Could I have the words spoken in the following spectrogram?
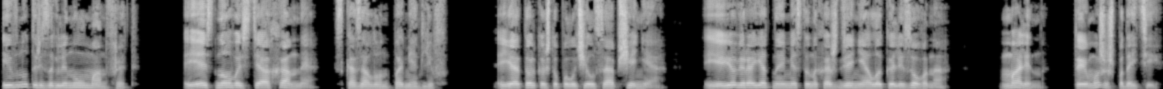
и внутрь заглянул Манфред. «Есть новости о Ханне», — сказал он, помедлив. «Я только что получил сообщение. Ее вероятное местонахождение локализовано. Малин, ты можешь подойти?»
